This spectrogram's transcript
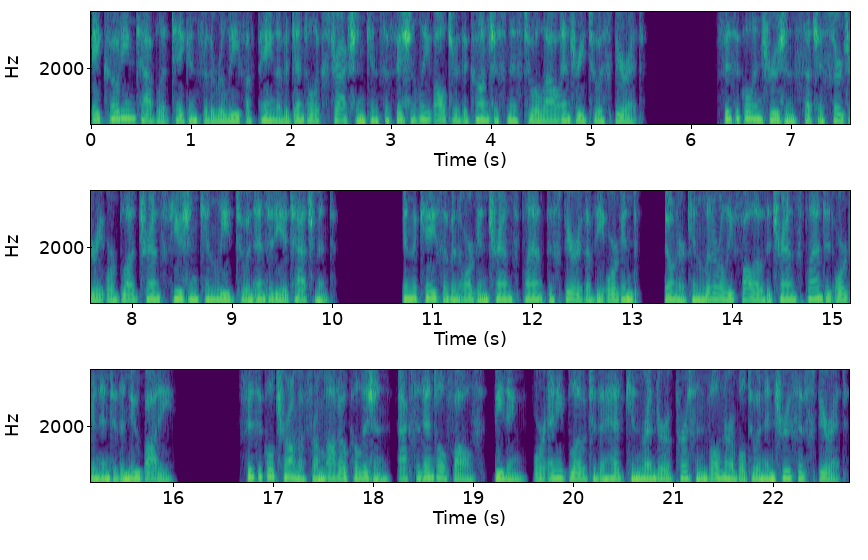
A codeine tablet taken for the relief of pain of a dental extraction can sufficiently alter the consciousness to allow entry to a spirit. Physical intrusions such as surgery or blood transfusion can lead to an entity attachment. In the case of an organ transplant the spirit of the organ donor can literally follow the transplanted organ into the new body. Physical trauma from auto collision, accidental falls, beating, or any blow to the head can render a person vulnerable to an intrusive spirit.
